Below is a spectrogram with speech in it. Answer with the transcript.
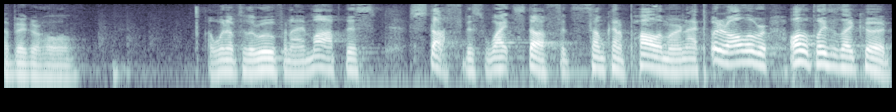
a bigger hole. I went up to the roof and I mopped this stuff, this white stuff. It's some kind of polymer, and I put it all over all the places I could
